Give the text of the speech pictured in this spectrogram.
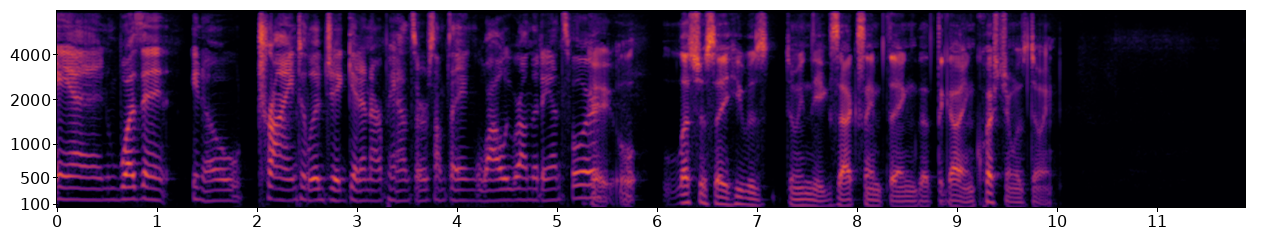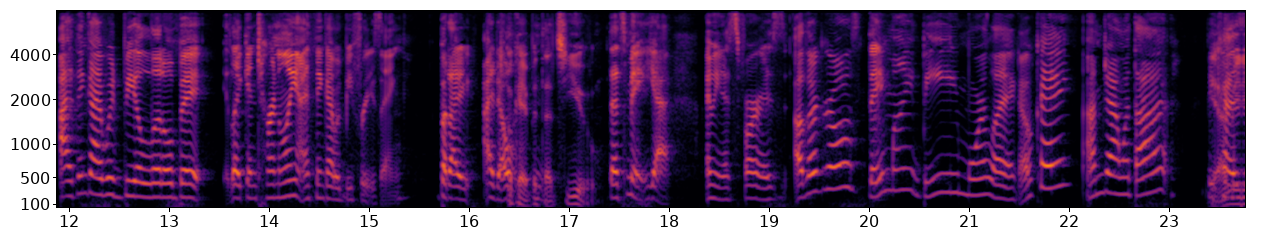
and wasn't, you know, trying to legit get in our pants or something while we were on the dance floor. Okay, well, let's just say he was doing the exact same thing that the guy in question was doing. I think I would be a little bit like internally, I think I would be freezing. But I I don't Okay, but that's you. That's me, yeah. I mean, as far as other girls, they might be more like, okay, I'm down with that Yeah, I because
